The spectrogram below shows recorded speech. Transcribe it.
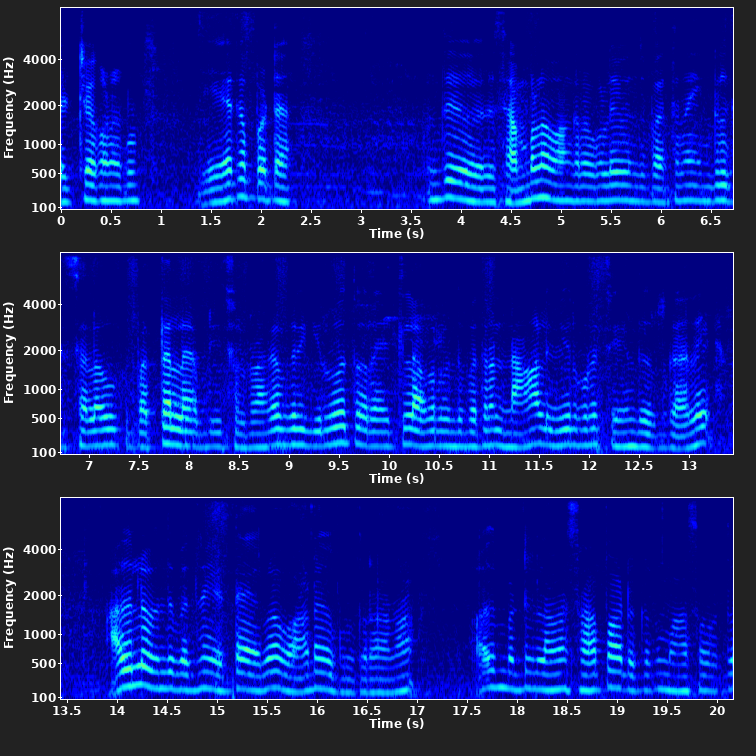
லட்சக்கணக்கில் ஏகப்பட்ட வந்து சம்பளம் வாங்குறவங்களே வந்து பார்த்தோன்னா எங்களுக்கு செலவுக்கு பத்தலை அப்படின்னு சொல்கிறாங்க இவர் இருபத்தோராயிரத்தில் அவர் வந்து பார்த்தோன்னா நாலு பேர் கூட சேர்ந்து இருக்காரு. அதில் வந்து பார்த்தோன்னா எட்டாயிரரூபா வாடகை கொடுக்குறாராம் அது மட்டும் இல்லாமல் சாப்பாட்டுக்கு மாதம் வந்து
